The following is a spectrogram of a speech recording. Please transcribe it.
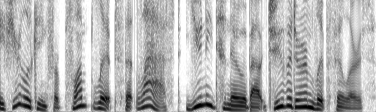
If you're looking for plump lips that last, you need to know about Juvederm lip fillers.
